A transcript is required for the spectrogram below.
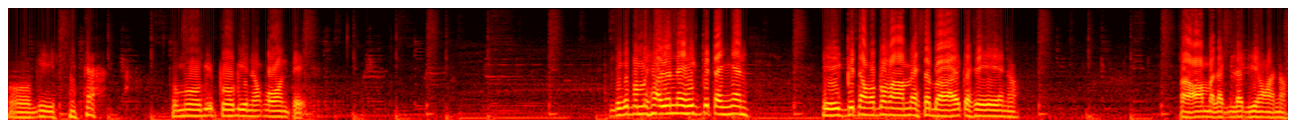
Pogi. Pumugi-pogi ng konti. Hindi ko pa masyado nahihigpitan yan. Hihigpitan ko pa mamaya sa bahay kasi ano. Baka malaglag yung ano.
